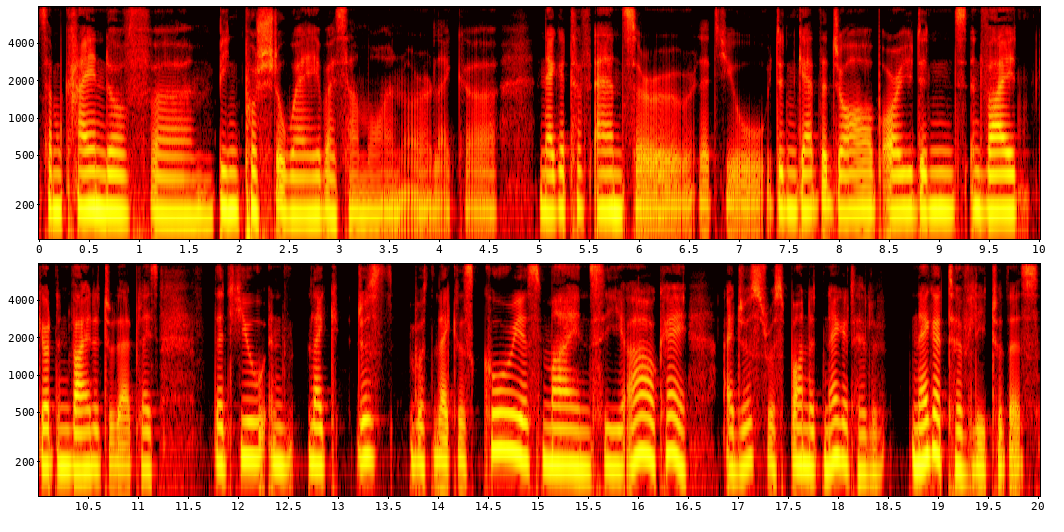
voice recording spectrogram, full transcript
some kind of um, being pushed away by someone or like a negative answer that you didn't get the job or you didn't invite got invited to that place that you and like just with like this curious mind see ah okay i just responded negative, negatively to this.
